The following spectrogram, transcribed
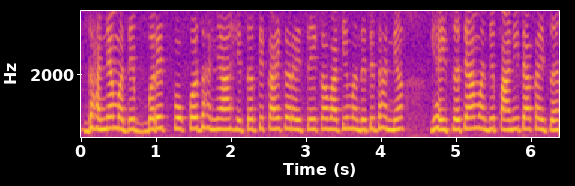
धान्यामध्ये बरेच पोकळ धान्य आहे तर ते काय करायचं? एका वाटीमध्ये ते धान्य घ्यायचं त्यामध्ये पाणी टाकायचं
